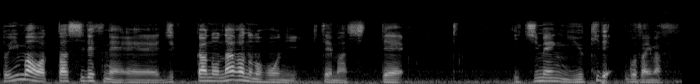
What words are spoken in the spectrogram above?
と今私ですね、えー実家の長野の方に来てまして、一面雪でございます。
